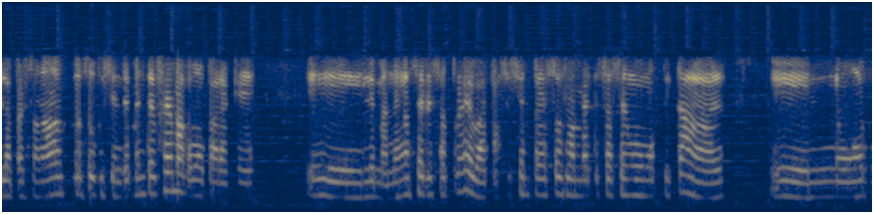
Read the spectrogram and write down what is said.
la persona lo suficientemente enferma como para que le manden a hacer esa prueba. Casi siempre eso realmente se hace en un hospital eh, no,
